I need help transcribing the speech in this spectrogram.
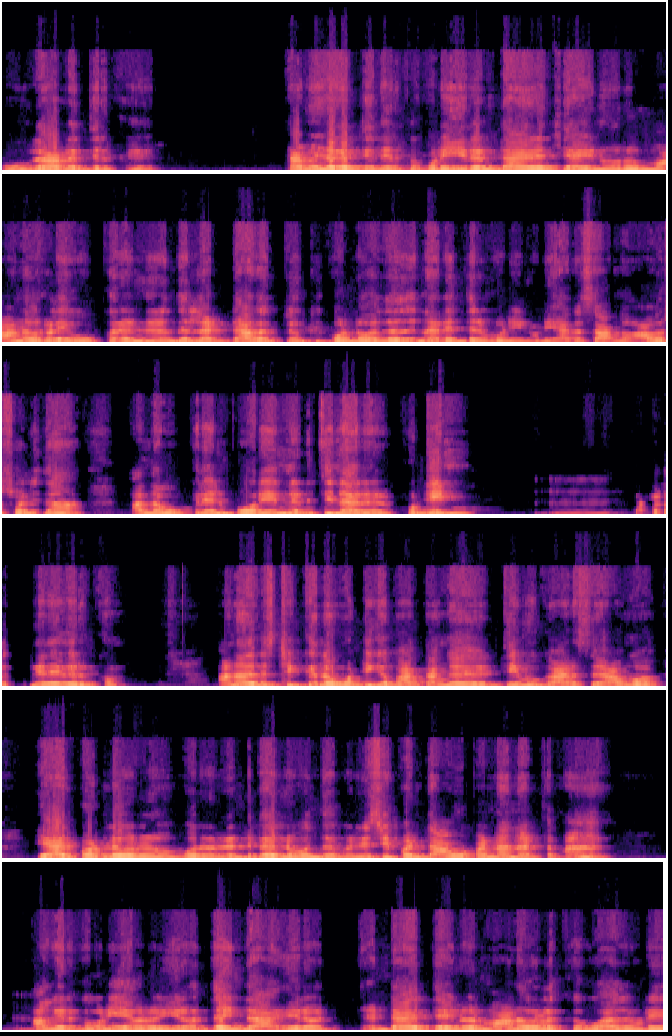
உதாரணத்திற்கு தமிழகத்தில் இருக்கக்கூடிய இரண்டாயிரத்தி ஐநூறு மாணவர்களை உக்ரைனிலிருந்து லட்டாக தூக்கி கொண்டு வந்தது நரேந்திர மோடியினுடைய அரசாங்கம். அவர் சொல்லிதான் அந்த உக்ரைன் போரை நிறுத்தினாரு புட்டின். தங்களுக்கு நினைவு இருக்கும் ஆனா அது ஸ்டிக்கர்ல ஒட்டிக்க பார்த்தாங்க திமுக அரசு. அவங்க ஏர்போர்ட்ல ஒரு ரெண்டு பேர் வந்து ரிசீவ் பண்ணிட்டு அவங்க பண்ணான்னு அர்த்தமா? அங்க இருக்கக்கூடிய ஒரு இருபத்தைந்தா இருபத்தி ரெண்டாயிரத்தி ஐநூறு மாணவர்களுக்கு அதனுடைய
